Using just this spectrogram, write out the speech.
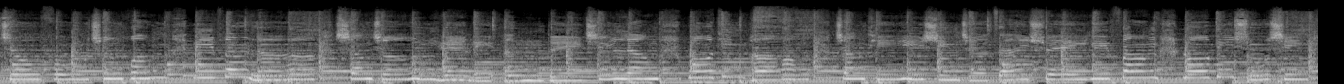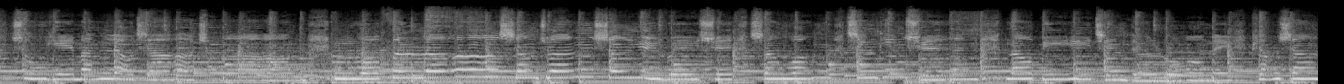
旧符成黄，你分了乡正月里案对凄凉。我听旁张提醒着在水一方，落笔书信，书也满了家常。我分了乡，转身与瑞雪相望，倾听喧闹笔尖的落梅飘香。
